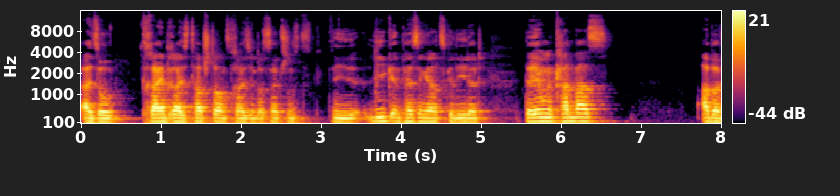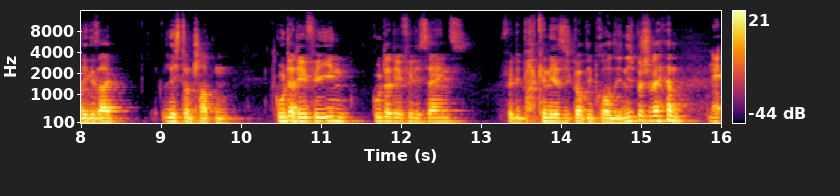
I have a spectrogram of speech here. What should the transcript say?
also 33 Touchdowns, 30 Interceptions, die League in Passing Yards geleadet. Der Junge kann was, aber wie gesagt, Licht und Schatten. Guter Deal für ihn, guter Deal für die Saints, für die Buccaneers. Ich glaube, die brauchen sich nicht beschweren. Nee.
